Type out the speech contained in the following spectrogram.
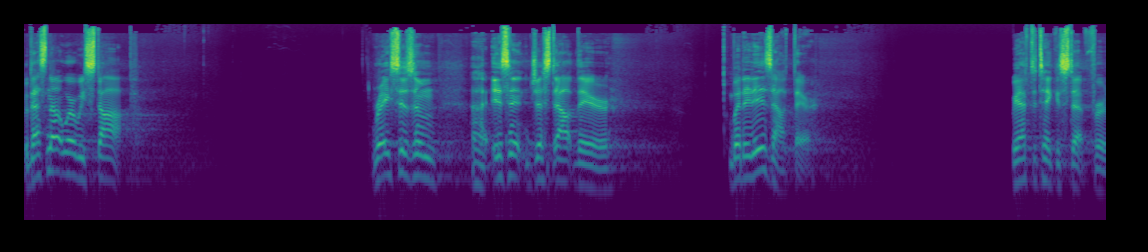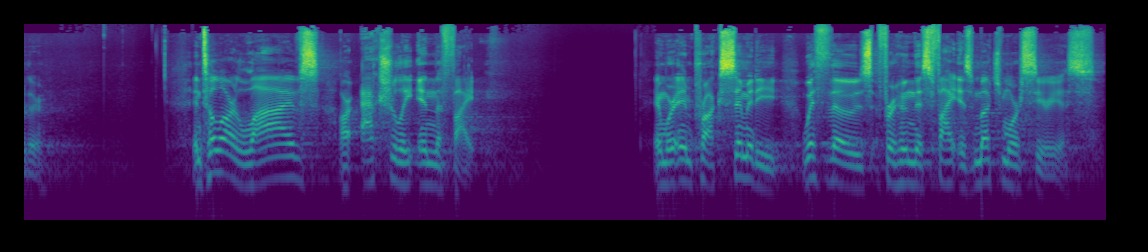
But that's not where we stop. Racism uh, isn't just out there, but it is out there. We have to take a step further. Until our lives are actually in the fight, and we're in proximity with those for whom this fight is much more serious.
